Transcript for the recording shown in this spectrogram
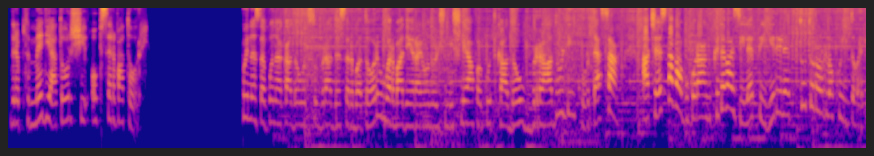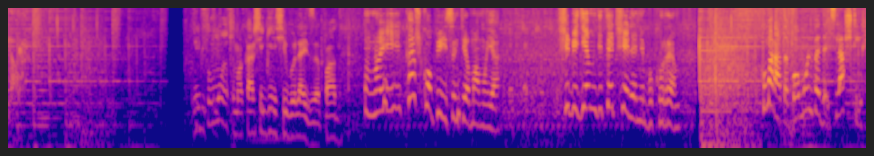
drept mediatori și observatori. Până să pună cadouri sub brad de sărbători, un bărbat din raionul Cimișlii a făcut cadou bradul din curtea sa. Acesta va bucura în câteva zile privirile tuturor locuitorilor. E frumos, măcar și ghin și gulai zăpadă. Noi ca și copii suntem amuia. Și vedem de tăcele ne bucurăm. Cum arată pomul, vedeți la știri.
